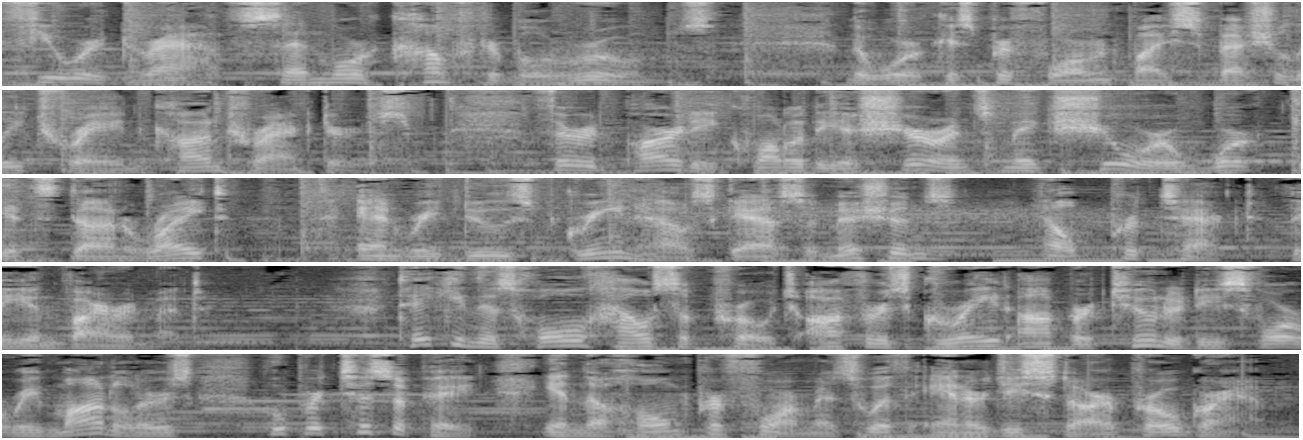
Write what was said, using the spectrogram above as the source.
fewer drafts, and more comfortable rooms. The work is performed by specially trained contractors. Third party quality assurance makes sure work gets done right, and reduced greenhouse gas emissions help protect the environment. Taking this whole house approach offers great opportunities for remodelers who participate in the Home Performance with Energy Star program.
